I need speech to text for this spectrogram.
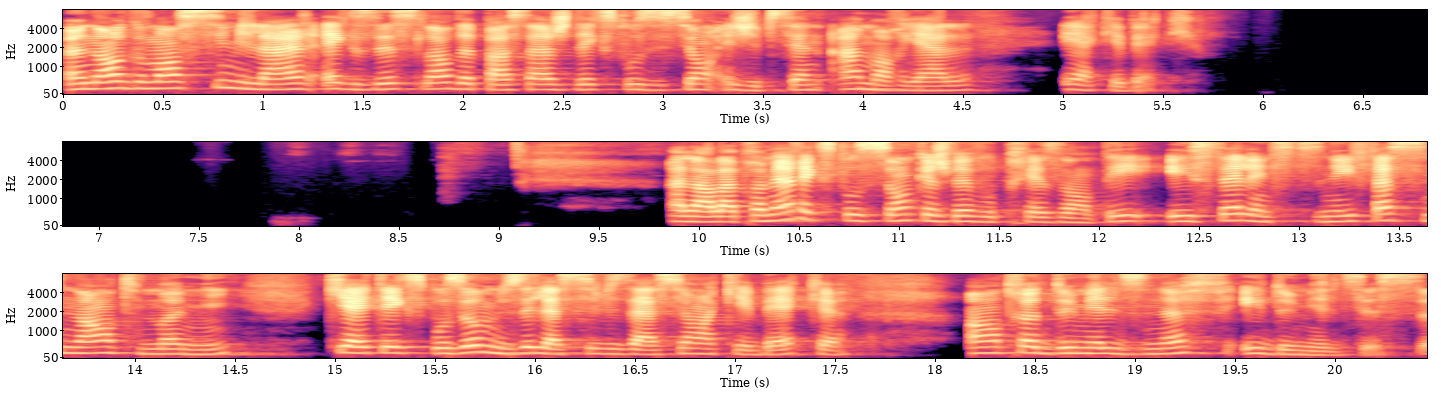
un engouement similaire existe lors de passages d'expositions égyptiennes à Montréal et à Québec. Alors, la première exposition que je vais vous présenter est celle intitulée Fascinante momie, qui a été exposée au Musée de la civilisation à Québec entre 2019 et 2010.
